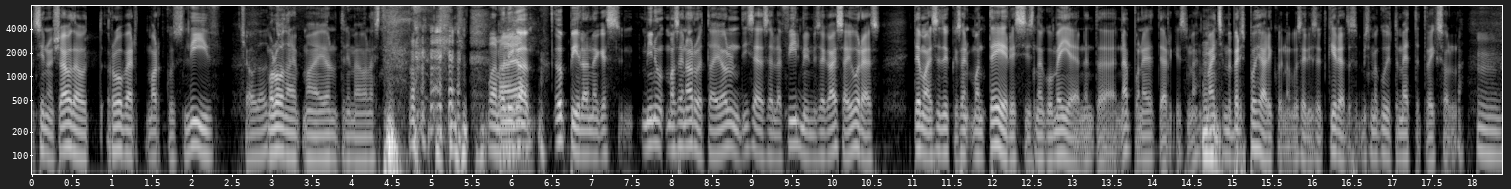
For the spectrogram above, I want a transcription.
siin on shout out Robert Markus Liiv, ma loodan, et ma ei öelnud nime valesti. vana oli ka õpilane, kes minu, ma sain aru, et ta ei olnud ise selle filmimisega asja juures. tema oli see tüüp, kes ainult monteeris siis nagu meie nende näpunäidete järgi, siis me mm. -hmm. andsime päris põhjalikud nagu sellised kirjeldused, mis me kujutame ette, et võiks olla. Mm,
